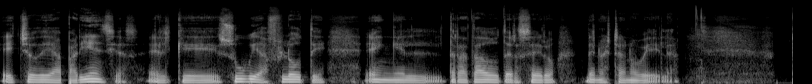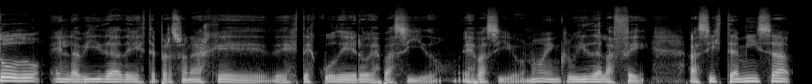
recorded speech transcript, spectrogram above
hecho de apariencias el que sube a flote en el Tratado Tercero de nuestra novela todo en la vida de este personaje, de este escudero, es vacío, es vacío, ¿no? Incluida la fe. Asiste a misa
